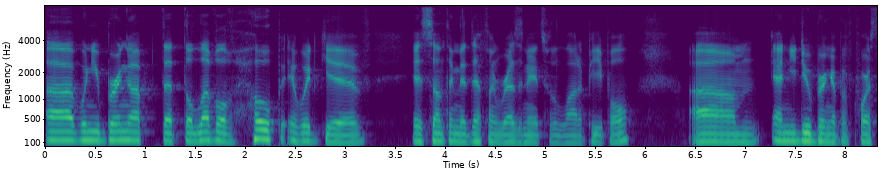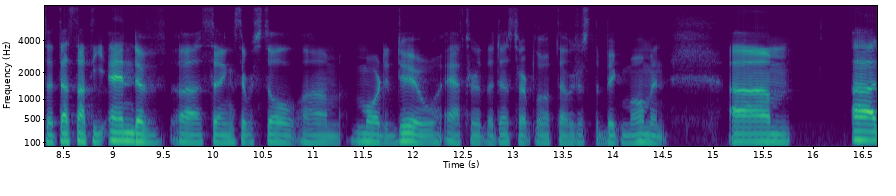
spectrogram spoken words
uh, when you bring up that the level of hope it would give is something that definitely resonates with a lot of people. Um, and you do bring up, of course, that that's not the end of uh, things. There was still um, more to do after the Death Star blew up. That was just the big moment. Um, uh,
